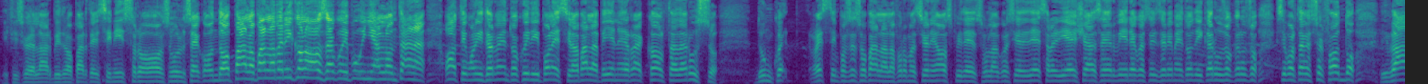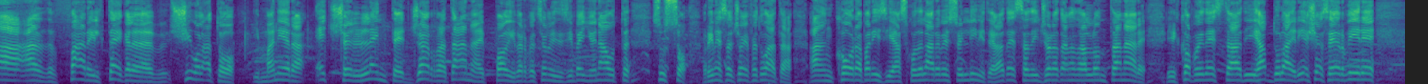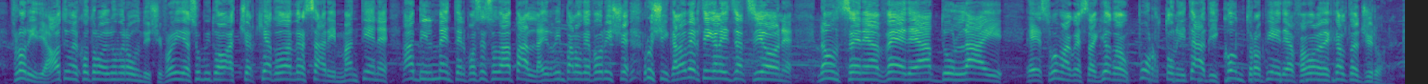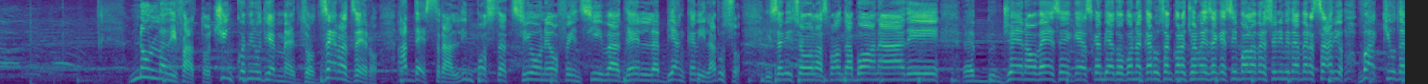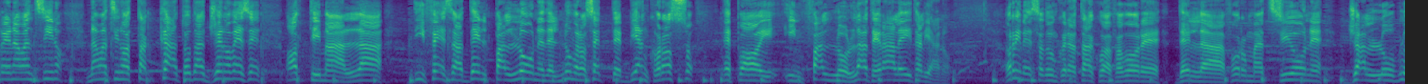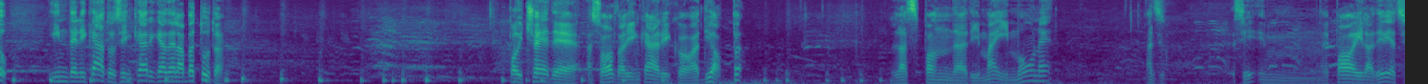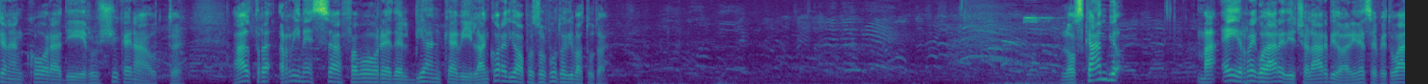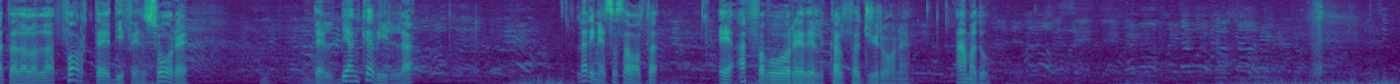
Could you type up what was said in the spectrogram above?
Il fischio dell'arbitro parte il sinistro sul secondo. Palo, palla pericolosa, quei pugni allontana, ottimo l'intervento qui di Polessi, la palla viene raccolta da Russo, dunque resta in possesso palla la formazione ospite sulla corsia di destra, riesce a servire questo inserimento di Caruso, Caruso si porta verso il fondo, va a fare il tackle scivolato in maniera eccellente Giarratana e poi perfezione di disimpegno in out. Su So, rimessa già effettuata, ancora Parisi a scodellare verso il limite, la testa di Giarratana da allontanare, il colpo di testa di Abdullahi riesce a servire Floridia, ottimo il controllo del numero 11, Floridia subito accerchiato da avversari, mantiene abilmente il possesso della palla, il rimpallo che favorisce Ruscica, la verticalizzazione, non se ne avvede Abdullahi e sfuma questa chiota opportunità di contropiede a favore del Caltagirone. Nulla di fatto, 5 minuti e mezzo, 0-0 a destra l'impostazione offensiva del Biancavilla, Russo il servizio con la sponda buona di eh, Genovese che ha scambiato con Caruso, ancora Genovese che si invola verso il limite avversario, va a chiudere Navanzino, Navanzino attaccato da Genovese, ottima la difesa del pallone del numero 7 biancorosso e poi in fallo laterale italiano. Rimessa dunque in attacco a favore della formazione giallo-blu. Indelicato si incarica della battuta. Poi cede a sua volta l'incarico a Diop, la sponda di Maimone, anzi sì, mm, e poi la deviazione ancora di Ruscica in out, altra rimessa a favore del Biancavilla, ancora Diop sul punto di battuta. Lo scambio, ma è irregolare, dice l'arbitro, la rimessa effettuata dal forte difensore del Biancavilla. La rimessa stavolta è a favore del Caltagirone. Amadou.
